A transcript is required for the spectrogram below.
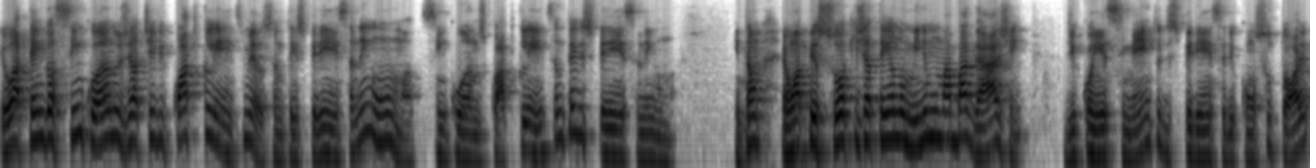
eu atendo há cinco anos, já tive quatro clientes. Meu, você não tem experiência nenhuma. Cinco anos, quatro clientes, você não teve experiência nenhuma. Então, é uma pessoa que já tenha, no mínimo, uma bagagem de conhecimento, de experiência de consultório,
